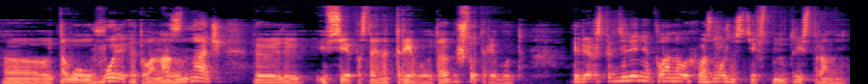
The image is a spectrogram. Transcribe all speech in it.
э, того уволь, этого назначь, э, и все постоянно требуют. А что требуют? Перераспределение клановых возможностей внутри страны.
